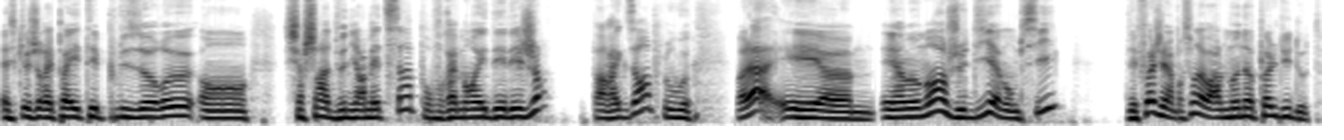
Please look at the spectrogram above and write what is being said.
Est-ce que j'aurais pas été plus heureux en cherchant à devenir médecin pour vraiment aider les gens, par exemple? Voilà. Et, euh, et à un moment, je dis à mon psy, des fois, j'ai l'impression d'avoir le monopole du doute.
